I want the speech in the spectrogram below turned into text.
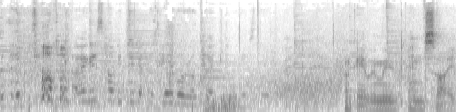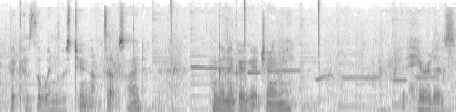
I can just help you pick up the table real quick. and we just do it right. Okay, we moved inside because the wind was too nuts outside. I'm gonna go get Jamie. But here it is.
